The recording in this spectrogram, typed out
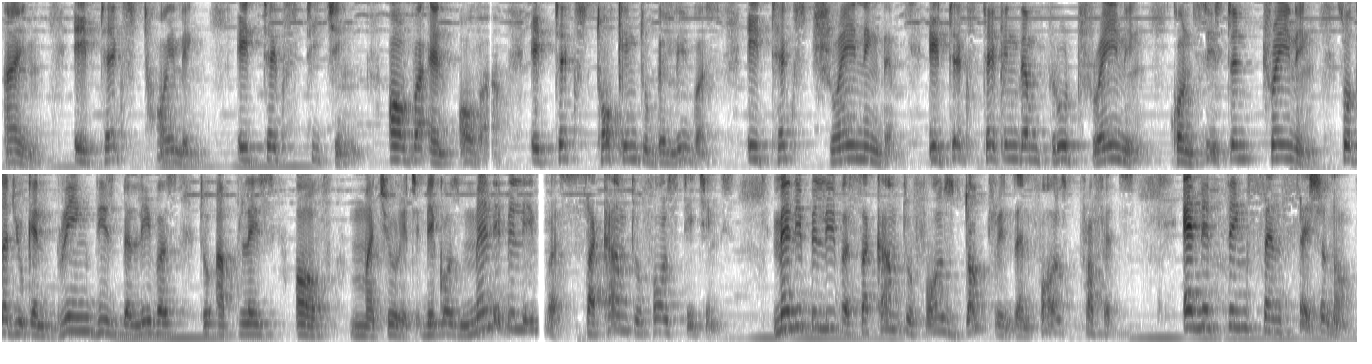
time, it takes toiling, it takes teaching, over and over. It takes talking to believers, it takes training them, it takes taking them through training, consistent training, so that you can bring these believers to a place of maturity. Because many believers succumb to false teachings, many believers succumb to false doctrines and false prophets. Anything sensational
